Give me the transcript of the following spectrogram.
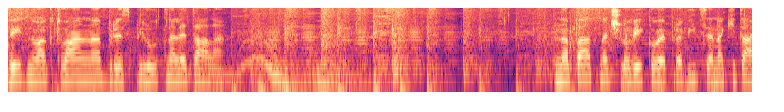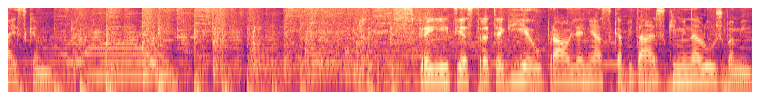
Vedno aktualna brezpilotna letala. Napad na človekove pravice na kitajskem. Sprejetje strategije upravljanja s kapitalskimi naložbami.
